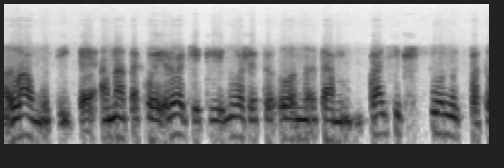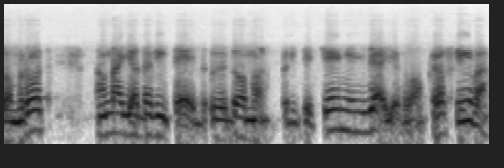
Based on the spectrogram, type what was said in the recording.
лаумутите. Она такой ротик и может он там пальчик сунуть, потом рот. Она ядовитая дома при детей нельзя его. Красиво,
